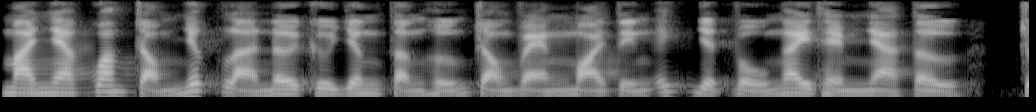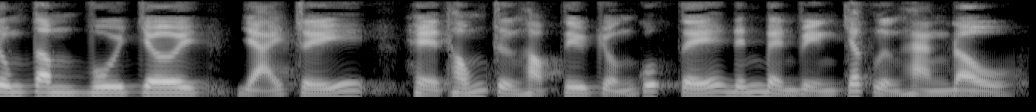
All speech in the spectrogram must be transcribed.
mà nhà quan trọng nhất là nơi cư dân tận hưởng trọn vẹn mọi tiện ích dịch vụ ngay thềm nhà từ, trung tâm vui chơi, giải trí, hệ thống trường học tiêu chuẩn quốc tế đến bệnh viện chất lượng hàng đầu.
